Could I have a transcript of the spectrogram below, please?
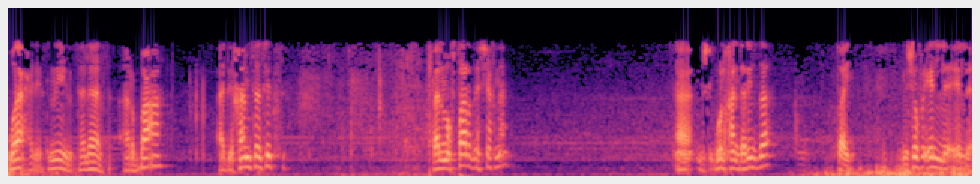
واحد اثنين ثلاثة أربعة. ادي خمسة ستة. فالمفترض يا شيخنا آه مش نقول خندريس ده؟ طيب نشوف إيه اللي-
